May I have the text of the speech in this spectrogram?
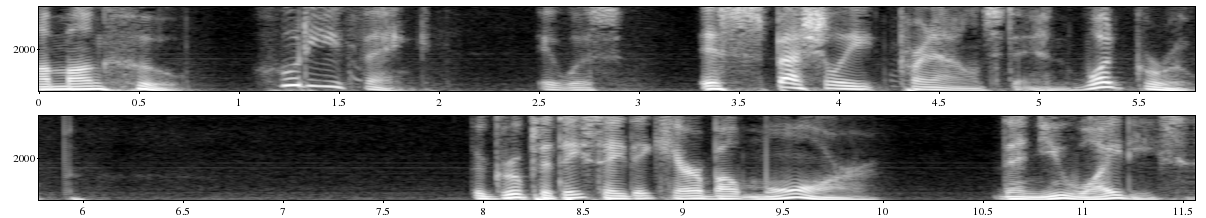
among who? Who do you think it was especially pronounced in? What group? The group that they say they care about more than you whiteys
